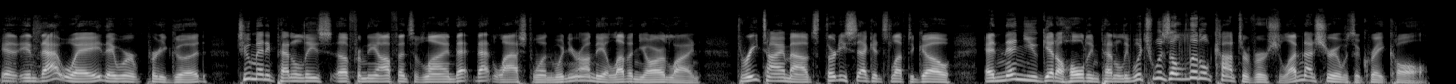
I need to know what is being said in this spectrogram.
in, in that way, they were pretty good. Too many penalties uh, from the offensive line. That that last one, when you're on the 11 yard line, three timeouts, 30 seconds left to go, and then you get a holding penalty, which was a little controversial. I'm not sure it was a great call,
